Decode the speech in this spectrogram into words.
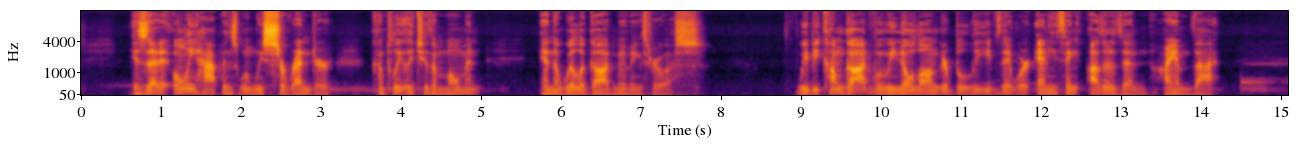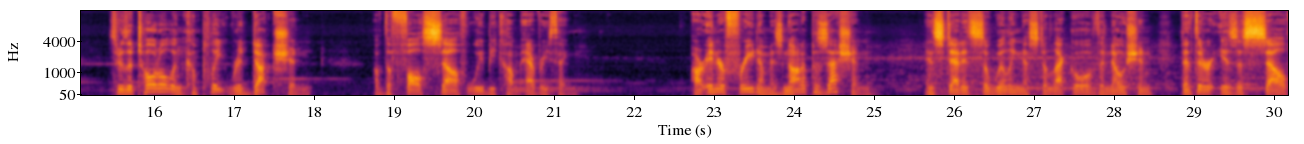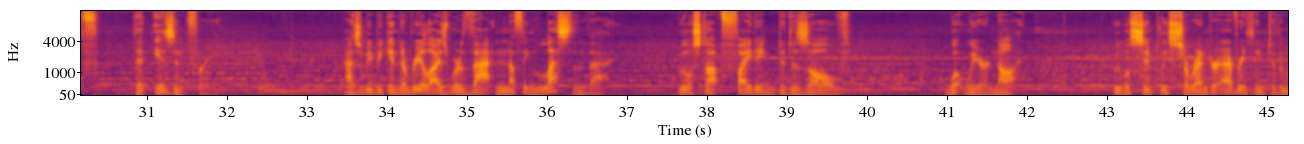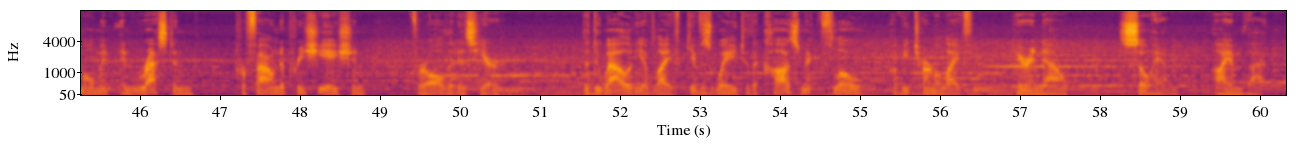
is that it only happens when we surrender completely to the moment and the will of God moving through us. We become God when we no longer believe that we're anything other than I am that. Through the total and complete reduction of the false self, we become everything. Our inner freedom is not a possession. Instead, it's the willingness to let go of the notion that there is a self that isn't free as we begin to realize we're that and nothing less than that, we will stop fighting to dissolve what we are not. We will simply surrender everything to the moment and rest in profound appreciation for all that is here. The duality of life gives way to the cosmic flow of eternal life, here and now. Soham, I am that.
